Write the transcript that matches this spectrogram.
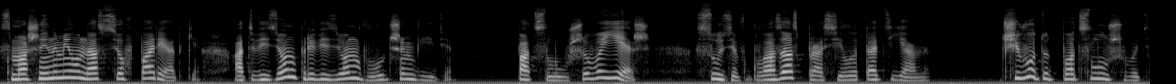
С машинами у нас все в порядке. Отвезем, привезем в лучшем виде. Подслушиваешь? Сузив глаза, спросила Татьяна. Чего тут подслушивать?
